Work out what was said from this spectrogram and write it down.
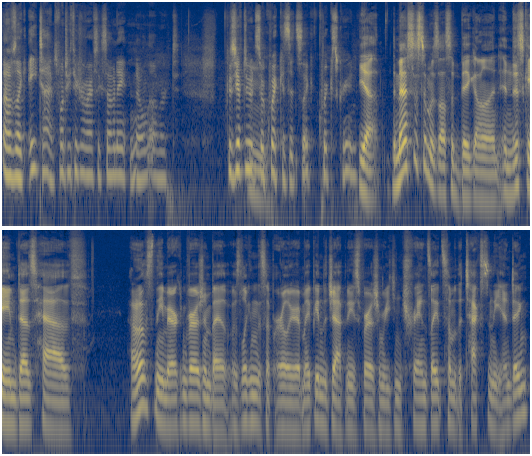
I was like eight times one two three four five six seven eight. No, that worked. Because you have to do it Hmm. so quick because it's like a quick screen. Yeah, the Master System was also big on, and this game does have. I don't know if it's in the American version, but I was looking this up earlier. It might be in the Japanese version where you can translate some of the text in the ending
